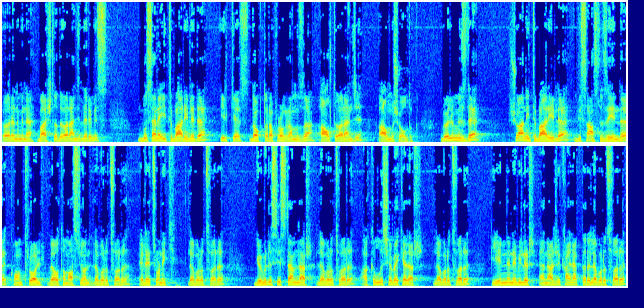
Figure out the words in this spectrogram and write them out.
öğrenimine başladı öğrencilerimiz. Bu sene itibariyle de ilk kez doktora programımıza 6 öğrenci almış olduk. Bölümümüzde şu an itibariyle lisans düzeyinde kontrol ve otomasyon laboratuvarı, elektronik laboratuvarı, gömülü sistemler laboratuvarı, akıllı şebekeler laboratuvarı, yenilenebilir enerji kaynakları laboratuvarı,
